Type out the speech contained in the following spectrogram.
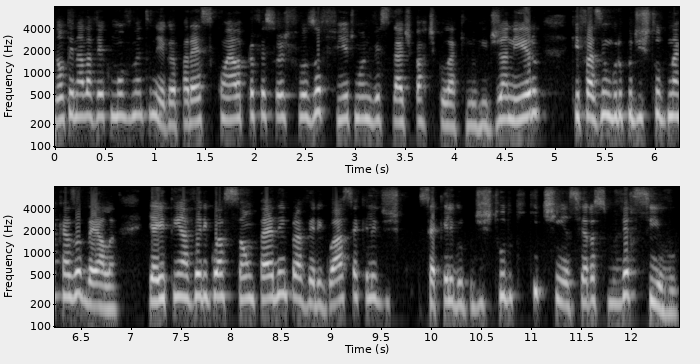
não tem nada a ver com o movimento negro. Aparece com ela professora de filosofia de uma universidade particular aqui no Rio de Janeiro, que fazia um grupo de estudo na casa dela. E aí tem a averiguação, pedem para averiguar se aquele, se aquele grupo de estudo que, que tinha, se era subversivo.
